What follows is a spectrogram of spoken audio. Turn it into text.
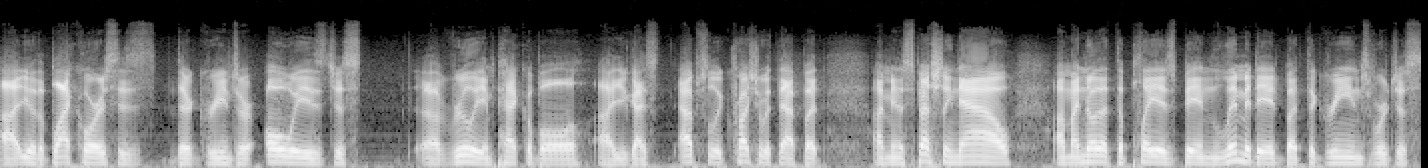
uh, you know the black horses their greens are always just uh, really impeccable. Uh, you guys absolutely crush it with that. But I mean, especially now, um, I know that the play has been limited, but the greens were just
